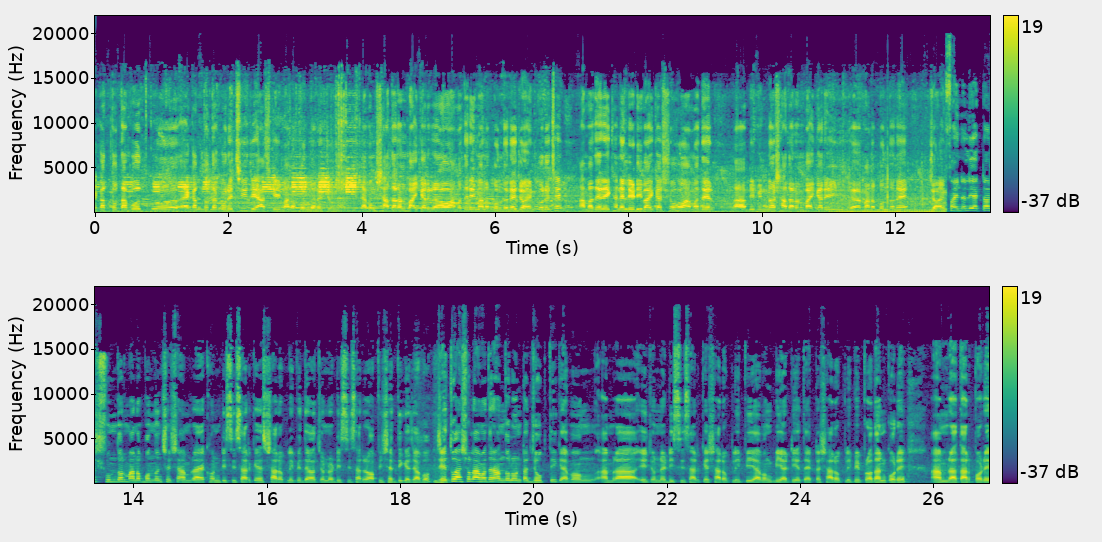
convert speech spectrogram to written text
একাত্মতা বোধ একাত্মতা করেছি যে আজকে এই মানববন্ধনের জন্য। এবং সাধারণ বাইকাররাও আমাদের এই মানববন্ধনে জয়েন করেছে। আমাদের এখানে লেডি বাইকার সহ আমাদের বিভিন্ন সাধারণ বাইকার এই মানববন্ধনে জয়েন ফাইনালি একটা সুন্দর মানববন্ধন শেষে আমরা এখন ডিসি স্যারকে স্মারকলিপি দেওয়ার জন্য ডিসি স্যারের অফিসের দিকে যাব। যেহেতু আসলে আমাদের আন্দোলনটা যৌক্তিক এবং আমরা এই জন্য ডিসি স্যারকে স্মারকলিপি এবং বিআরটিএতে একটা স্মারকলিপি প্রদান করে আমরা তারপরে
